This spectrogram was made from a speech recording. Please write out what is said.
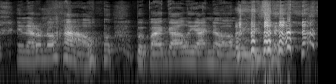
and I don't know how, but by golly, I know I'm gonna use it.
